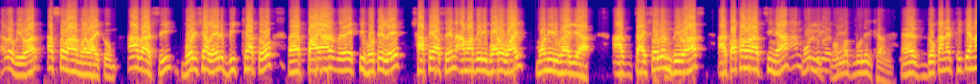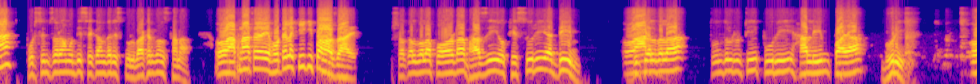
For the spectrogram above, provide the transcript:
হ্যালো ভিওয়ার আসসালাম আলাইকুম আজ আসছি বরিশালের বিখ্যাত পায়ার একটি হোটেলে সাথে আছেন আমাদেরই বড় ভাই মনির ভাইয়া। আর তাই চলুন ভিওয়ার আর কথা বাড়াচ্ছি না। মোহাম্মদ মনির খান। দোকানের ঠিকানা? পশ্চিম চরামুদ্দি সেকেন্ডারি স্কুল বাকেরগঞ্জ থানা। ও আপনার হোটেলে কি কি পাওয়া যায়? সকালবেলা পরোটা ভাজি ও খিচুড়ি আর ডিম। ও বিকেলবেলা তন্দুল রুটি পুরি হালিম পায়া ভুরি। ও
